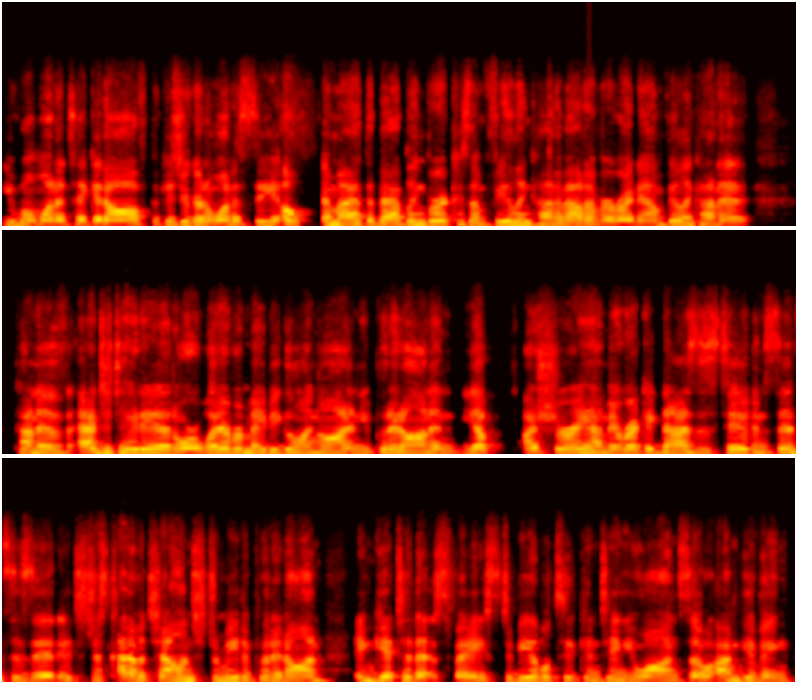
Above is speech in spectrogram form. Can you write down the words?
you won't want to take it off because you're going to want to see oh am i at the babbling brook? Because i'm feeling kind of out of it right now. I'm feeling kind of kind of agitated or whatever may be going on and you put it on and yep I sure am. It recognizes too and senses it. It's just kind of a challenge to me to put it on and get to that space to be able to continue on. So I'm giving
